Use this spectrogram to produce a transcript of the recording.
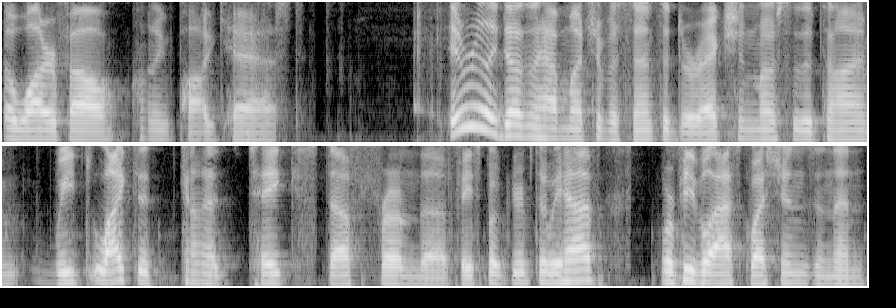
a waterfowl hunting podcast. It really doesn't have much of a sense of direction most of the time. We like to kind of take stuff from the Facebook group that we have where people ask questions and then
